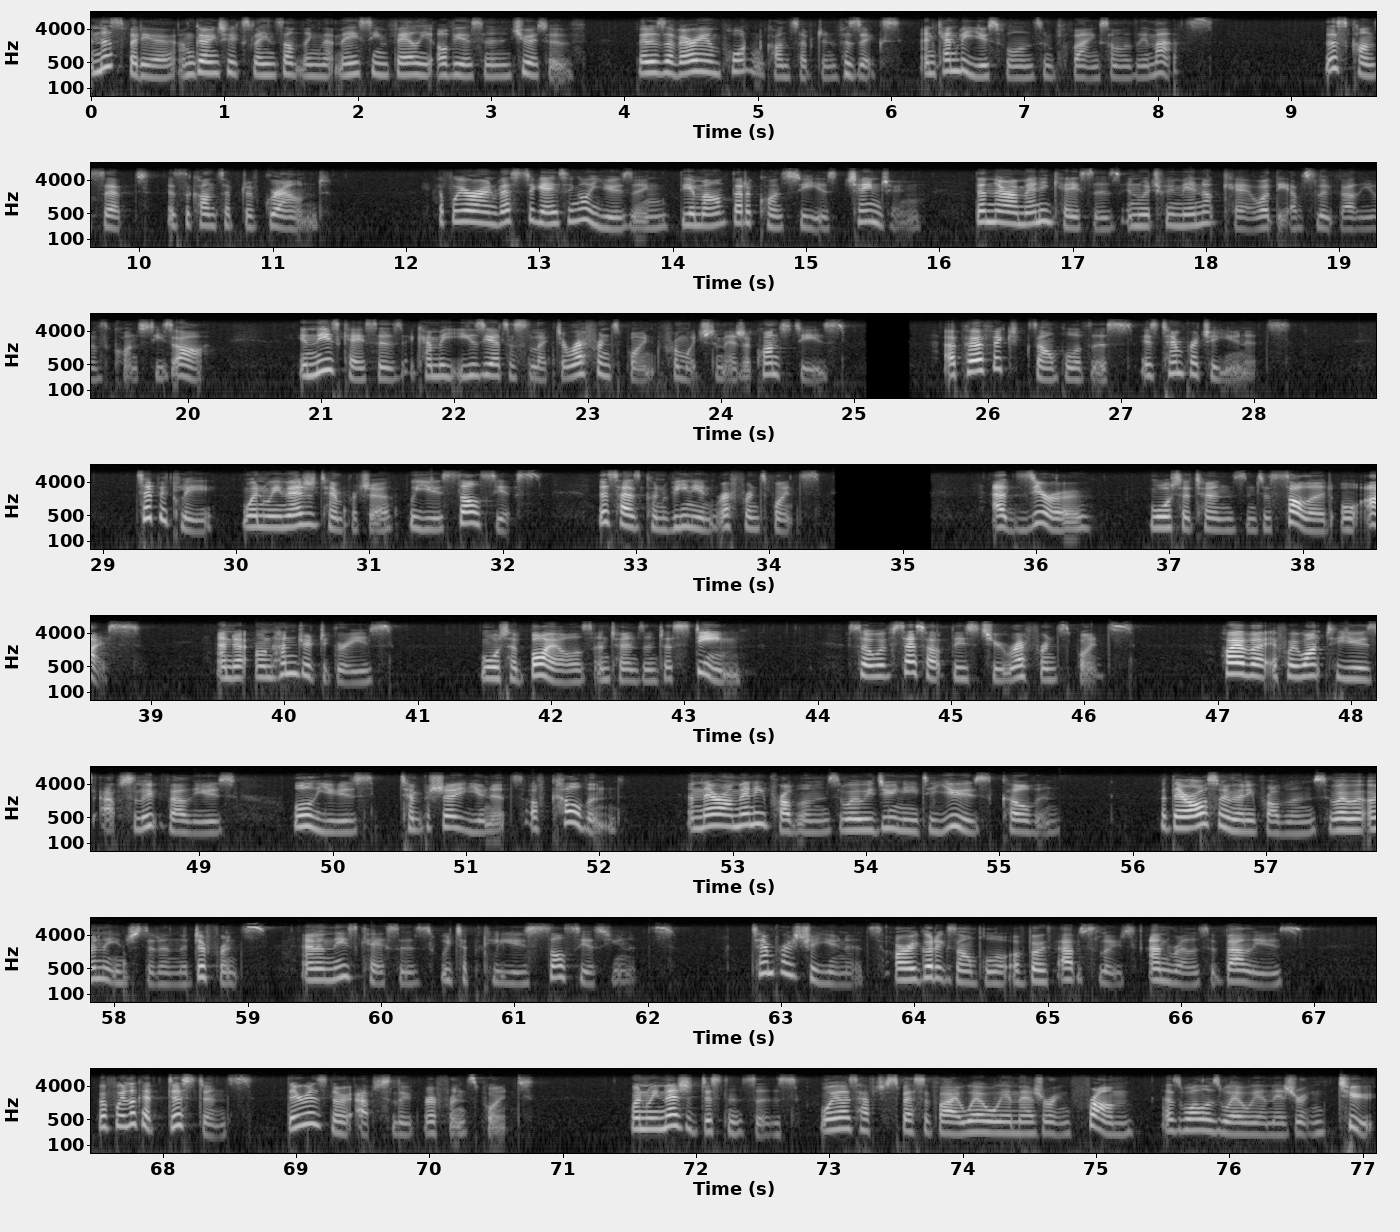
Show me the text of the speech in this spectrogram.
In this video, I'm going to explain something that may seem fairly obvious and intuitive, but is a very important concept in physics and can be useful in simplifying some of the maths. This concept is the concept of ground. If we are investigating or using the amount that a quantity is changing, then there are many cases in which we may not care what the absolute value of the quantities are. In these cases, it can be easier to select a reference point from which to measure quantities. A perfect example of this is temperature units. Typically, when we measure temperature, we use Celsius. This has convenient reference points. At zero, water turns into solid or ice, and at 100 degrees, water boils and turns into steam. So we've set up these two reference points. However, if we want to use absolute values, we'll use temperature units of Kelvin. And there are many problems where we do need to use Kelvin. But there are also many problems where we're only interested in the difference, and in these cases we typically use Celsius units. Temperature units are a good example of both absolute and relative values. But if we look at distance, there is no absolute reference point. When we measure distances, we always have to specify where we are measuring from, as well as where we are measuring to.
